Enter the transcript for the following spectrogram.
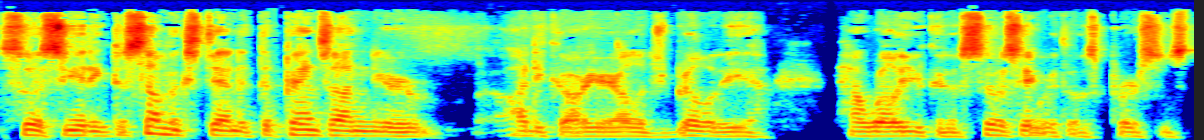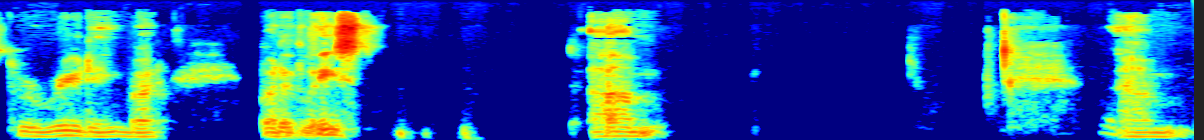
associating to some extent. It depends on your adhikar, your eligibility, how well you can associate with those persons through reading, but but at least um, um,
